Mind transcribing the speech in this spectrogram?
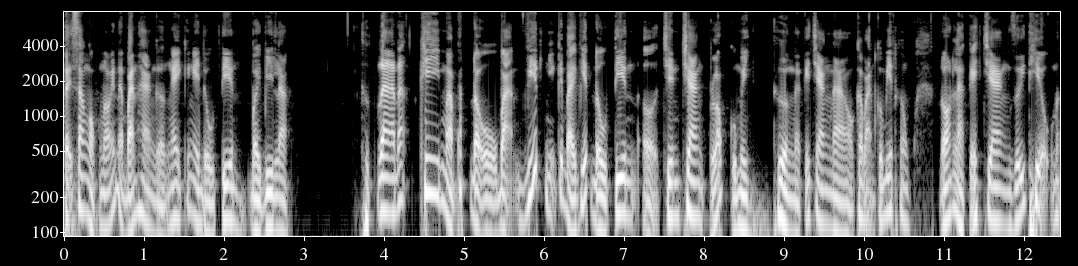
Tại sao ngọc nói là bán hàng ở ngay cái ngày đầu tiên? Bởi vì là thực ra đó khi mà bắt đầu bạn viết những cái bài viết đầu tiên ở trên trang blog của mình thường là cái trang nào các bạn có biết không? Đó là cái trang giới thiệu đó.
